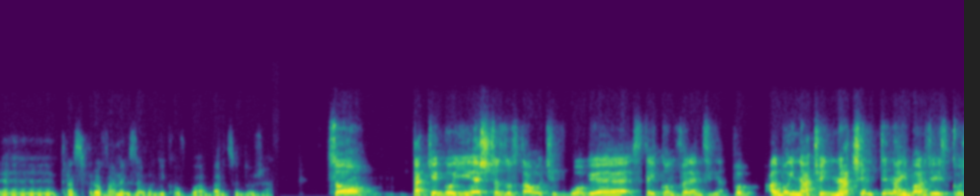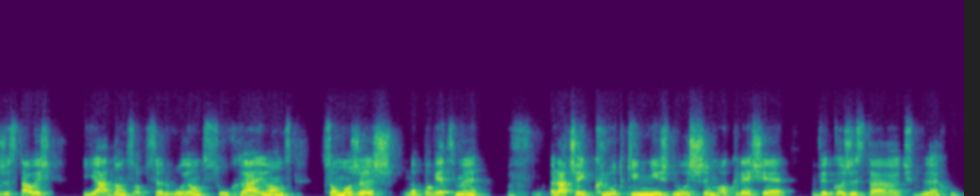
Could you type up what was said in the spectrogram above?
e, transferowanych zawodników była bardzo duża. Co takiego jeszcze zostało Ci w głowie z tej konferencji? Albo inaczej, na czym Ty najbardziej skorzystałeś, jadąc, obserwując, słuchając, co możesz, no powiedzmy, w raczej krótkim niż dłuższym okresie wykorzystać w Lechu?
